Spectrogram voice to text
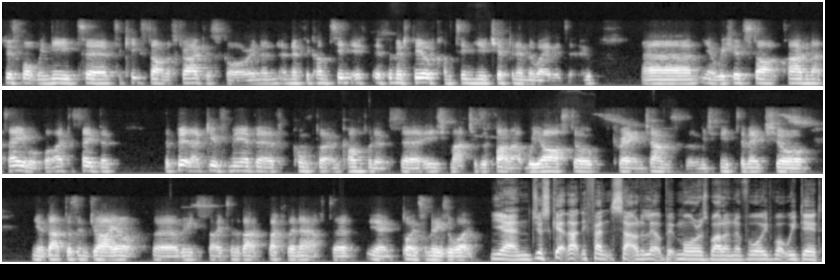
just what we need to, to kickstart the striker scoring. And, and if the continue, if, if the midfield continue chipping in the way they do, uh, you know, we should start climbing that table. But like I said, the the bit that gives me a bit of comfort and confidence uh, each match is the fact that we are still creating chances, and we just need to make sure you know that doesn't dry up. Uh, we need to start in the back back of the net after you know putting some of these away. Yeah, and just get that defence settled a little bit more as well, and avoid what we did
